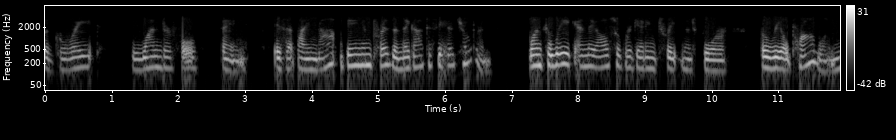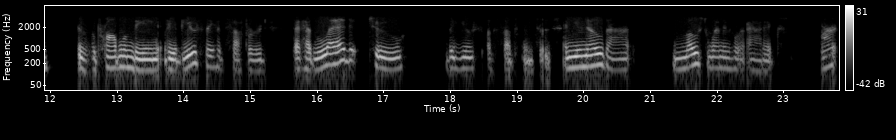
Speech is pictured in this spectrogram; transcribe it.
the great, wonderful thing is that by not being in prison, they got to see their children once a week, and they also were getting treatment for the real problem. The problem being the abuse they had suffered that had led to the use of substances. And you know that most women who are addicts aren't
